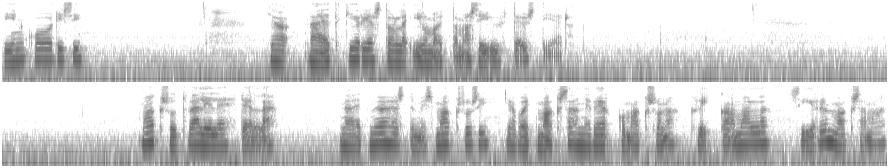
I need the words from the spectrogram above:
PIN-koodisi ja näet kirjastolle ilmoittamasi yhteystiedot. Maksut välilehdellä näet myöhästymismaksusi ja voit maksaa ne verkkomaksuna klikkaamalla Siirry maksamaan.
